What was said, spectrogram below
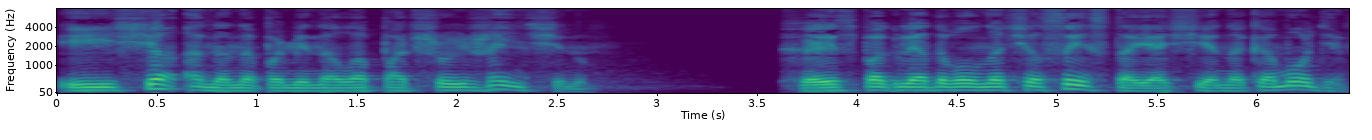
И еще она напоминала падшую женщину. Хейс поглядывал на часы, стоящие на комоде.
